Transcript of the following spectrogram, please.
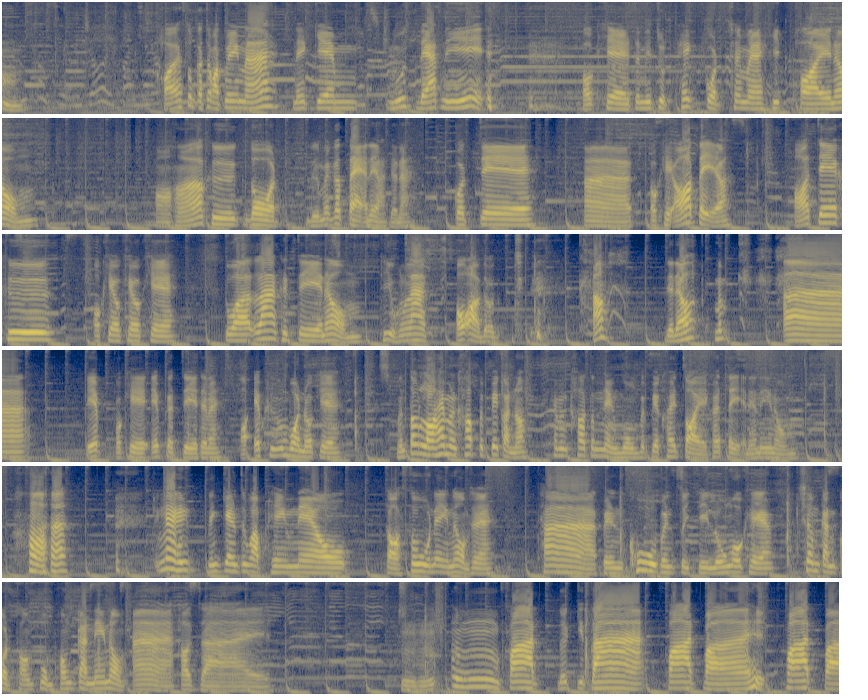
ขอให้สุขกับจังหวะตัวเองนะ ในเกม Moose Dash นี้ โอเค จะมีจุดให้กดใช่ไหม Hit Point นะผม อ๋อฮะ คือโดดหรือไม่ก็แตะเลยเหรอเดี๋ยวนะ กด J อ่า โอเค อ๋อ เตะเหรอ อ๋อ J คือ โอเค โอเค โอเค ตัวล่างคือ J นะผม ที่อยู่ข้างล่าง โอ้อะเดี๋ยวเอ้า เดี๋ยวเดี๋ยว อ่า F โอเค F กับ J ใช่ไหมอ๋อ F คือข้างบนโอเค มันต้องรอให้มันเข้าเป๊ะๆก่อนเนาะ ให้มันเข้าตำแหน่งวงเป๊ะๆค่อยต่อยค่อยเตะเนี่ยนี่น้องง่ายคือเป็นเกมจังหวะเพลงแนวต่อสู้นั่นเองนะผมใช่ไหมถ้าเป็นคู่เป็นสีสีลุงโอเค เชื่อมกันกดสองปุ่มพร้อมกันแน่นอนอ่า เข้าใจ อือหืออืมฟาดด้วยกีตาร์ฟาดไป ฟาดไป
